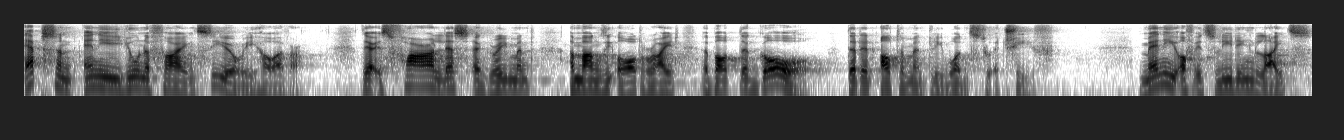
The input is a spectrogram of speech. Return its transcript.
absent any unifying theory, however, there is far less agreement among the alt-right about the goal that it ultimately wants to achieve. Many of its leading lights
